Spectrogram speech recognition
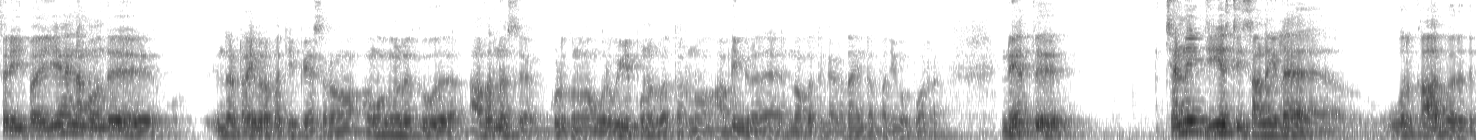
சரி இப்போ ஏன் நம்ம வந்து இந்த டிரைவரை பற்றி பேசுகிறோம் அவங்களுக்கு ஒரு அவேர்னஸ் கொடுக்கணும் ஒரு விழிப்புணர்வை தரணும் அப்படிங்கிற நோக்கத்துக்காக தான் இந்த பதிவை போடுறேன். நேற்று சென்னை ஜிஎஸ்டி சாலையில் ஒரு கார் வருது.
